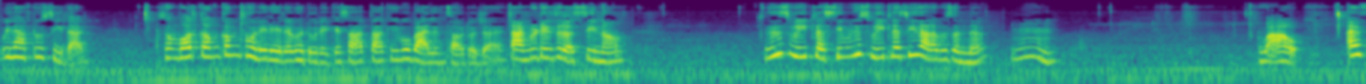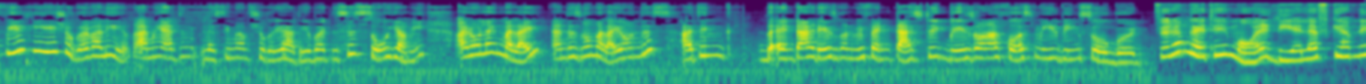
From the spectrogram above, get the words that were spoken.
We'll have to see that so हम बहुत कम कम छोले ले रहे हैं भटूरे के साथ ताकि वो बैलेंस आउट हो जाए। टाइम टू टेस्ट लस्सी ना दिस स्वीट लस्सी मुझे स्वीट लस्सी ज़्यादा पसंद है। वाओ आई फील कि ये शुगर वाली है। आई मीन आई थिंक लस्सी में अब शुगर ही आती है but this is so yummy I don't like malai and this no malai on this I think entire day is going to be fantastic based on our first meal being so good. फिर हम गए थे मॉल डीएलएफ के, हमने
